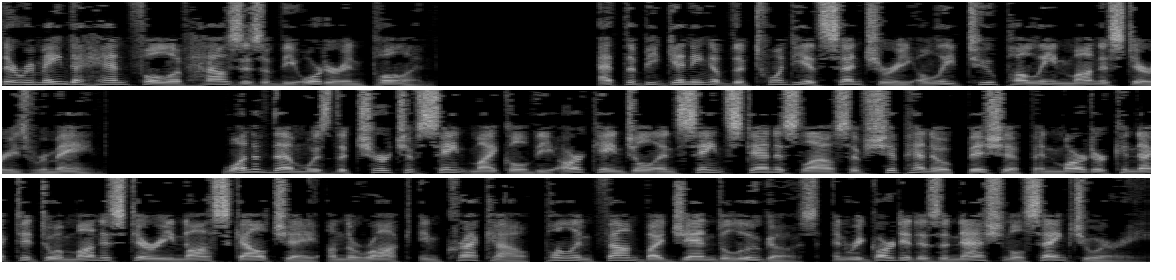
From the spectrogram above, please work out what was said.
There remained a handful of houses of the order in Poland. At the beginning of the 20th century only two Pauline monasteries remained. One of them was the Church of Saint Michael the Archangel and Saint Stanislaus of Szczepanów, bishop and martyr connected to a monastery na Skalce on the Rock in Kraków, Poland found by Jan Długosz, and regarded as a national sanctuary.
